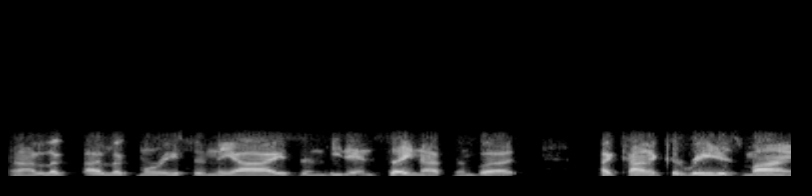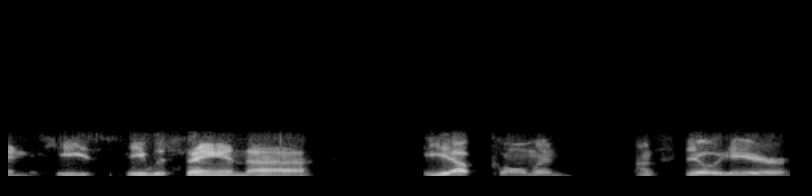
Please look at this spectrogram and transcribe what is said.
and I looked I looked Maurice in the eyes and he didn't say nothing, but I kind of could read his mind. He's he was saying, uh, "Yep, Coleman, I'm still here,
